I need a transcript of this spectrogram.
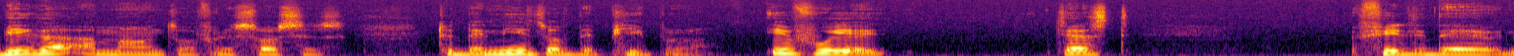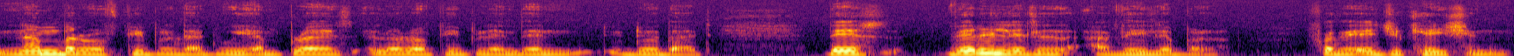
bigger amounts of resources to the needs of the people. If we just feed the number of people that we employ a lot of people and then do that. There's very little available for the education,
